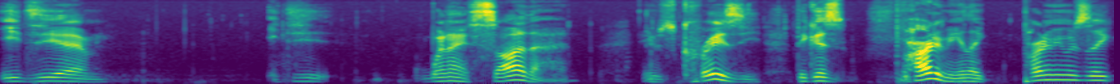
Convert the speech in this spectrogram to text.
il dit, euh, il dit, when I saw that, it was crazy because part of me, like, part of me was like,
